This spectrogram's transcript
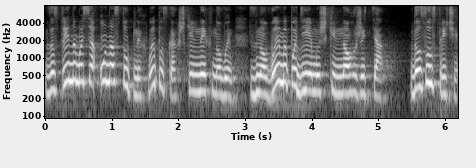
Зустрінемося у наступних випусках шкільних новин з новими подіями шкільного життя. До зустрічі!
